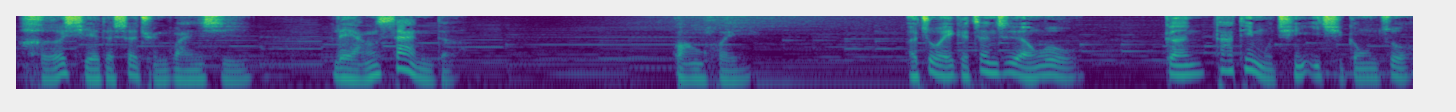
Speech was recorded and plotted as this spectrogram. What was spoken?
和谐的社群关系、良善的光辉。而作为一个政治人物，跟大地母亲一起工作，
